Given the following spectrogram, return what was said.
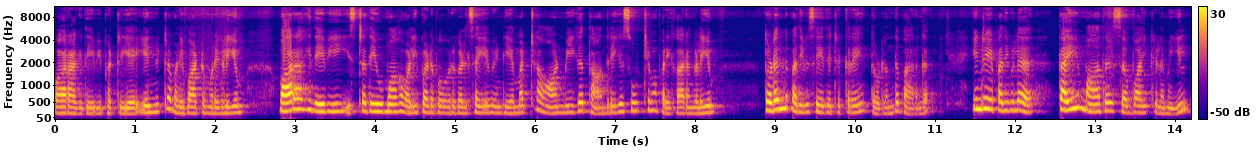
வாராகி தேவி பற்றிய எண்ணற்ற வழிபாட்டு முறைகளையும் வாராகி தேவியை இஷ்ட தெய்வமாக வழிபடுபவர்கள் செய்ய வேண்டிய மற்ற ஆன்மீக தாந்திரிக சூட்சம பரிகாரங்களையும் தொடர்ந்து பதிவு செய்துட்ருக்கிறேன் தொடர்ந்து பாருங்கள் இன்றைய பதிவில் தை மாத செவ்வாய்க்கிழமையில்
